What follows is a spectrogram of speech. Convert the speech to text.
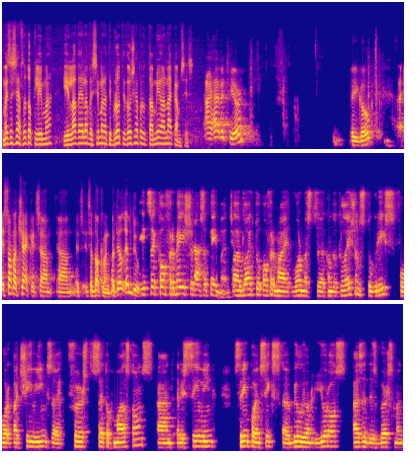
Μέσα σε αυτό το κλίμα, η Ελλάδα έλαβε σήμερα την πρώτη δόση από το Ταμείο Ανάκαμψη. There you go. It's not a check, it's a, um, it's, it's a document, but it'll, it'll do. It's a confirmation of the payment. I would like to offer my warmest uh, congratulations to Greece for achieving the first set of milestones and receiving 3.6 billion euros as a disbursement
